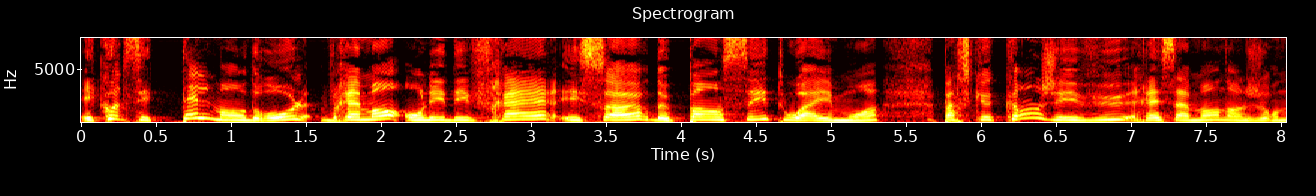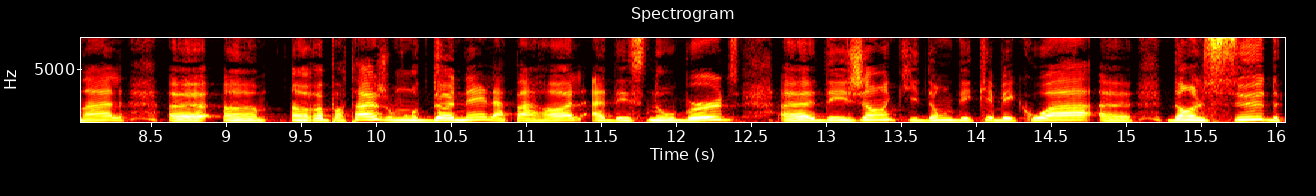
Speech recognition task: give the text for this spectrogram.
Écoute, c'est tellement drôle. Vraiment, on est des frères et sœurs de pensée, toi et moi, parce que quand j'ai vu récemment dans le journal euh, un, un reportage où on donnait la parole à des Snowbirds, euh, des gens qui donc des Québécois euh, dans le sud,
